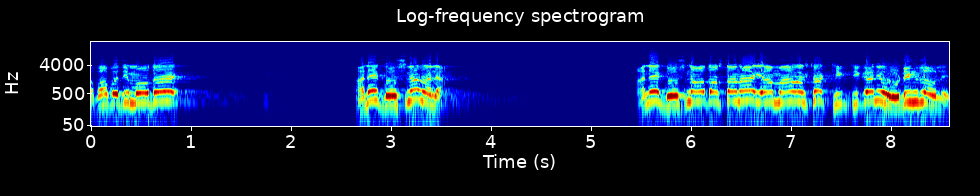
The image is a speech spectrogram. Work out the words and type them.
सभापती महोदय अनेक घोषणा झाल्या. अनेक घोषणा होत असताना या महाराष्ट्रात ठिकठिकाणी होर्डिंग लावले.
